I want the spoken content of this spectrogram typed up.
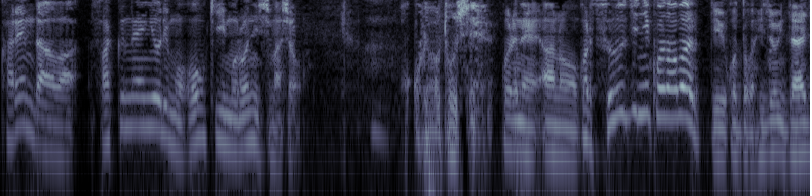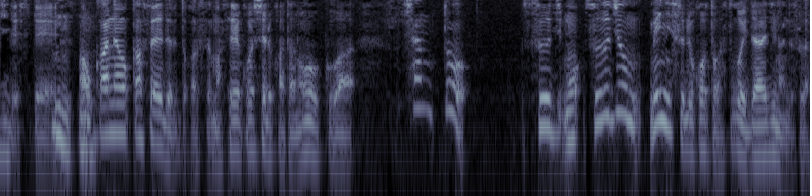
カレンダーは昨年よりも大きいものにしましょう。これはどうして？これね、あの、これ数字にこだわるっていうことが非常に大事でして、まあ、お金を稼いでるとかまあ、成功してる方の多くは、ちゃんと数字も、数字を目にすることがすごい大事なんですが、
